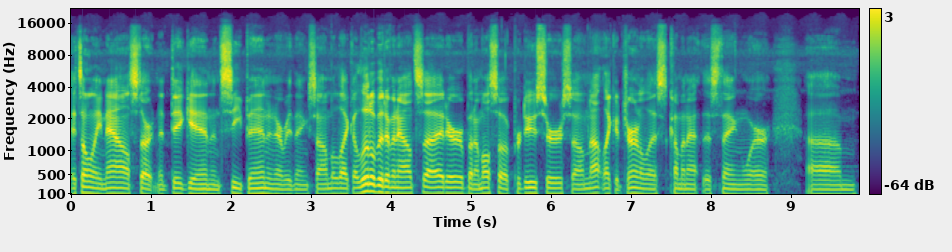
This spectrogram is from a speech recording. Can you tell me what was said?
it's only now starting to dig in and seep in and everything. So I'm like a little bit of an outsider, but I'm also a producer. So I'm not like a journalist coming at this thing where, um,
